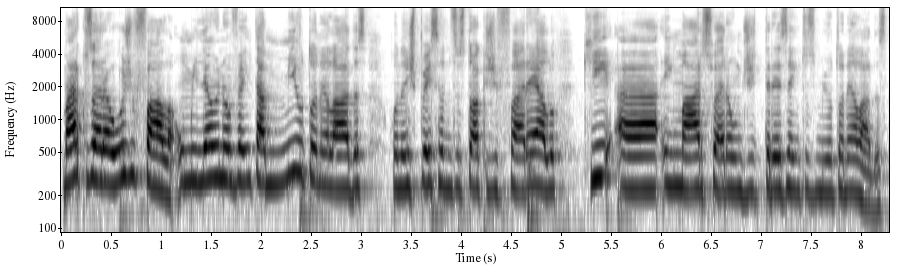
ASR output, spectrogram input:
Marcos Araújo fala 1 milhão e 90 mil toneladas quando a gente pensa nos estoques de farelo, que uh, em março eram de 300 mil toneladas.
